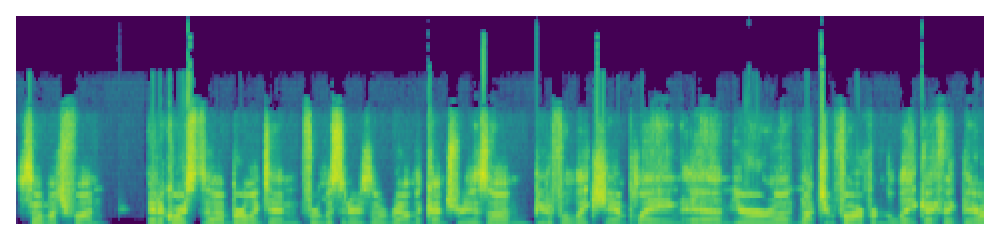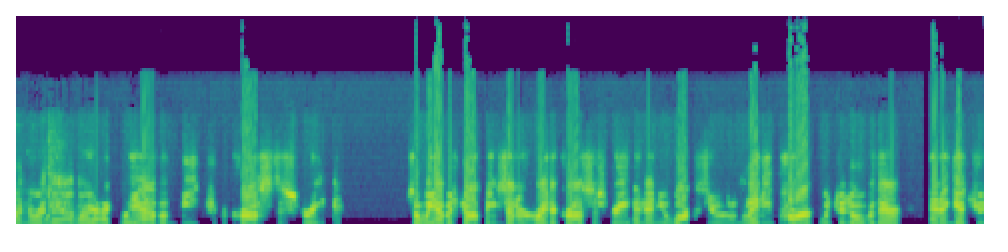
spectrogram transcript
So much fun. And of course, uh, Burlington, for listeners around the country, is on beautiful Lake Champlain. And you're uh, not too far from the lake, I think, there on North we, Ave. We actually have a beach across the street. So we have a shopping center right across the street, and then you walk through Leddy Park, which is over there, and it gets you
